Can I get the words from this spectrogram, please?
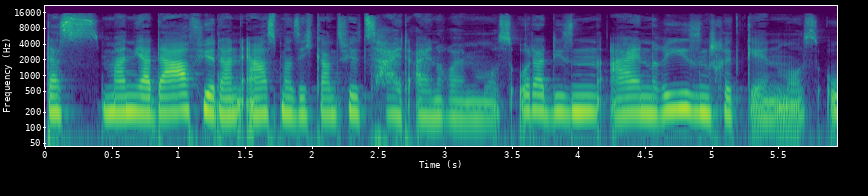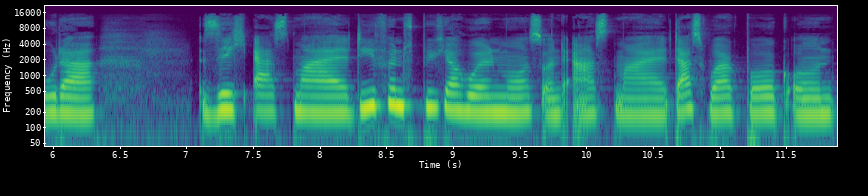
dass man ja dafür dann erstmal sich ganz viel Zeit einräumen muss oder diesen einen Riesenschritt gehen muss oder sich erstmal die fünf Bücher holen muss und erstmal das Workbook und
